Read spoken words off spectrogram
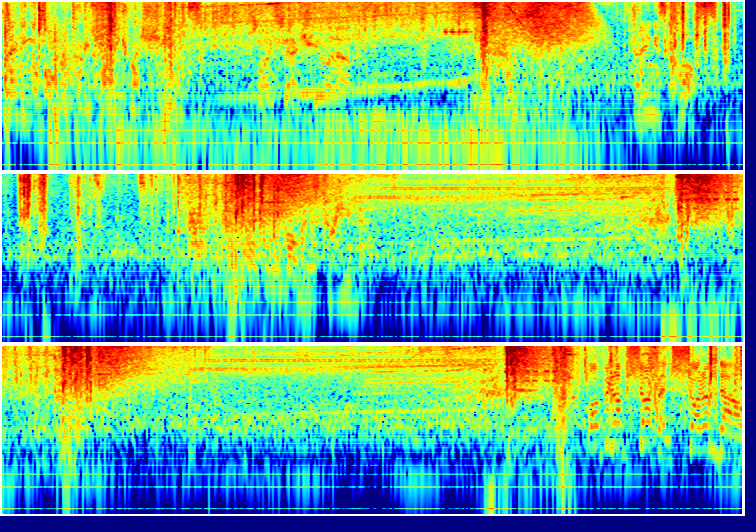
Taking a moment to recharge my shields. One sec, healing up. The ring is close. Taking a moment to heal. open up shop and shut them down.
